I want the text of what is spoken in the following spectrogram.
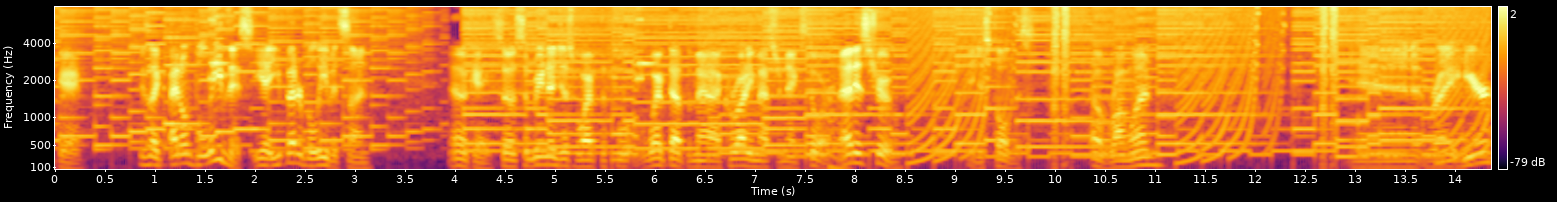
Okay. He's like, I don't believe this. Yeah, you better believe it, son. Okay, so Sabrina just wiped the wiped out the ma karate master next door. That is true. They just told us. Oh, wrong one. And right here.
